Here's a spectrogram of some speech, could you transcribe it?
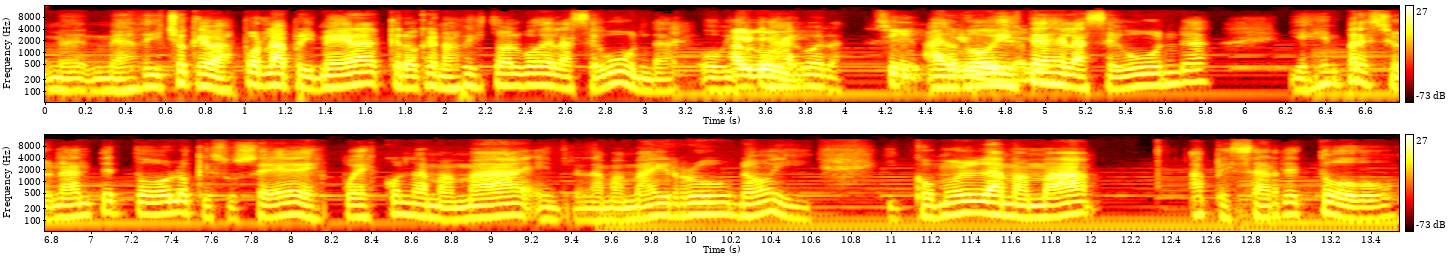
me, has dicho que vas por la primera, creo que no has visto algo de la segunda, o viste algo, algo, de sí, algo, viste desde la segunda y es impresionante todo lo que sucede después con la mamá, entre la mamá y Ru, ¿no? Y, y cómo la mamá, a pesar de todo,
